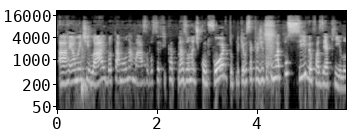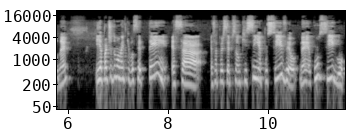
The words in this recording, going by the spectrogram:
a realmente ir lá e botar a mão na massa. Você fica na zona de conforto porque você acredita que não é possível fazer aquilo, né? E a partir do momento que você tem essa, essa percepção que sim, é possível, né? Eu consigo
